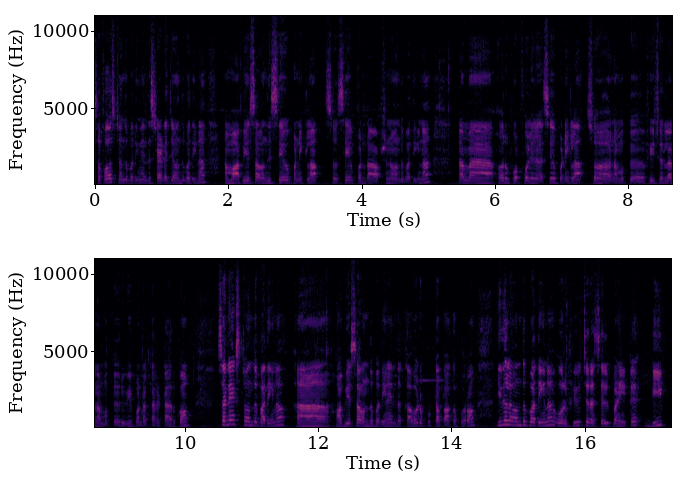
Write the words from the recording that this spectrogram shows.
ஸோ ஃபர்ஸ்ட் வந்து பார்த்திங்கன்னா இந்த ஸ்ட்ராட்டஜி வந்து பார்த்திங்கன்னா நம்ம ஆப்வியஸாக வந்து சேவ் பண்ணிக்கலாம். ஸோ சேவ் பண்ணுற ஆப்ஷனும் வந்து பார்த்திங்கன்னா நம்ம ஒரு போர்ட்ஃபோலியோவில் சேவ் பண்ணிக்கலாம். ஸோ நமக்கு ஃப்யூச்சரில் நமக்கு ரிவ்யூ பண்ணுற கரெக்டாக இருக்கும். ஸோ நெக்ஸ்ட் வந்து பார்த்திங்கன்னா ஆப்வியஸாக வந்து பார்த்திங்கன்னா இந்த கவர்டு புட்டை பார்க்க போகிறோம் இதில் வந்து பார்த்திங்கன்னா ஒரு ஃபியூச்சரை செல் பண்ணிவிட்டு டீப்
